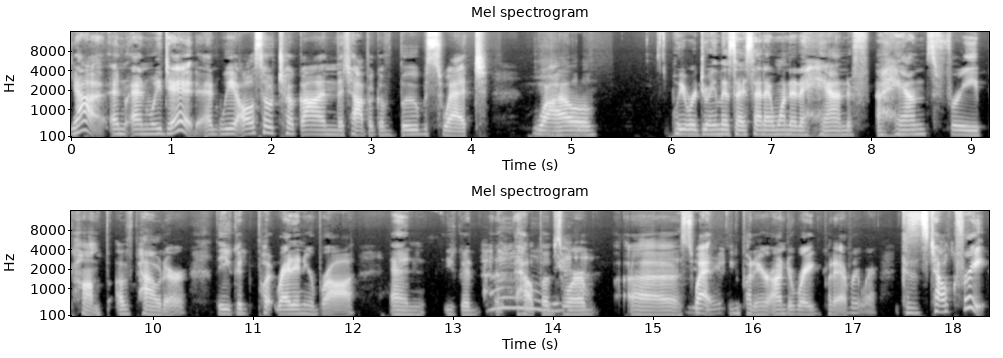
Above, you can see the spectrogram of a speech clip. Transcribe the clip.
Yeah, and and we did. And we also took on the topic of boob sweat while we were doing this. I said I wanted a hand a hands-free pump of powder that you could put right in your bra and you could uh, help Oh, absorb uh sweat. Right. You can put it in your underwear, you can put it everywhere because it's talc free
